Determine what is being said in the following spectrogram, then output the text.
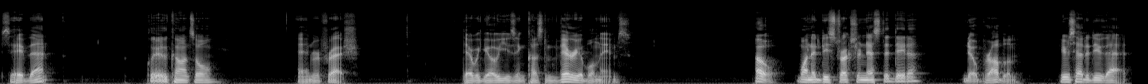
Save that, clear the console, and refresh. There we go using custom variable names. Oh, want to destructure nested data? No problem. Here's how to do that.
